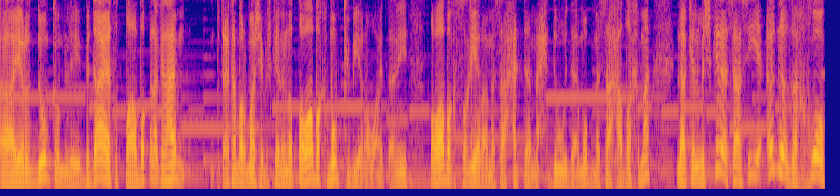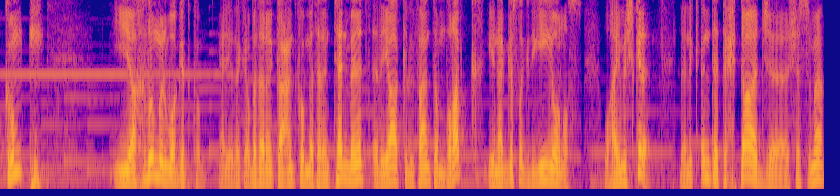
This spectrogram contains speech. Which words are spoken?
آه يردونكم لبداية الطابق لكن هاي تعتبر ماشي مشكلة لأن الطوابق مو كبيرة وايد يعني طوابق صغيرة مساحتها محدودة مو بمساحة ضخمة لكن المشكلة الأساسية إذا زخوكم ياخذون من وقتكم. يعني إذا مثلا كان عندكم مثلا 10 minute اذا ياك ال phantom ضربك ينقص لك دقيقة ونص. وهي مشكلة لأنك أنت تحتاج آه، شو اسمه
